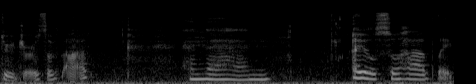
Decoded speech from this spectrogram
three drawers of that. And then I also have like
